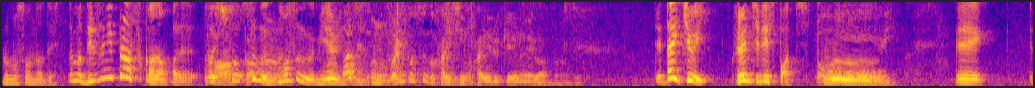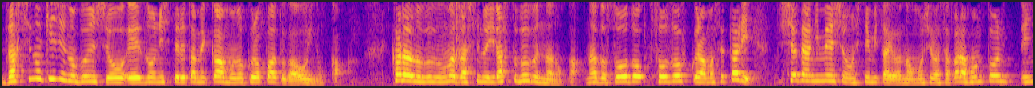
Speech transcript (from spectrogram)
俺もそんなでした。でもディズニープラスかなんかで割とすぐ、うん。もうすぐ見れるよね。うん、割とすぐ配信入る系の映画だったはず。で第9位フレンチディスパッチ。えー雑誌の記事の文章を映像にしてるためかモノクロパートが多いのか。カラーの部分は雑誌のイラスト部分なのか。など想像想像を膨らませたり実写でアニメーションをしてみたような面白さから本当にえ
